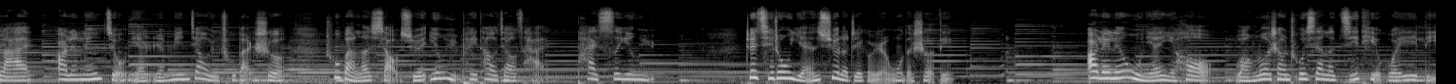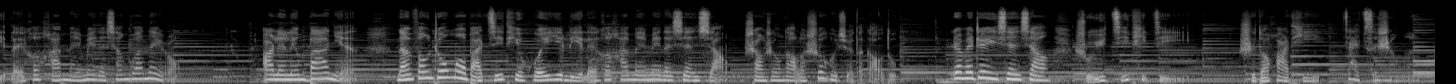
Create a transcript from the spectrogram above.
来，二零零九年，人民教育出版社出版了小学英语配套教材《派斯英语》，这其中延续了这个人物的设定。二零零五年以后，网络上出现了集体回忆李雷和韩梅梅的相关内容。二零零八年，南方周末把集体回忆李雷和韩梅梅的现象上升到了社会学的高度，认为这一现象属于集体记忆，使得话题再次升温。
